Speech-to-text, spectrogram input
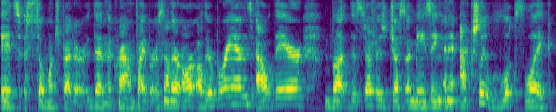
it's so much better than the crown fibers. Now there are other brands out there, but this stuff is just amazing and it actually looks like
